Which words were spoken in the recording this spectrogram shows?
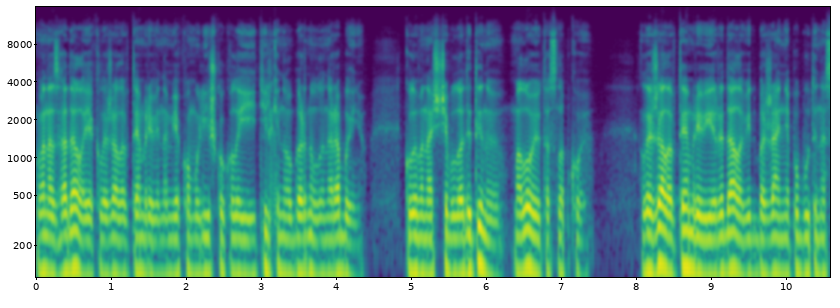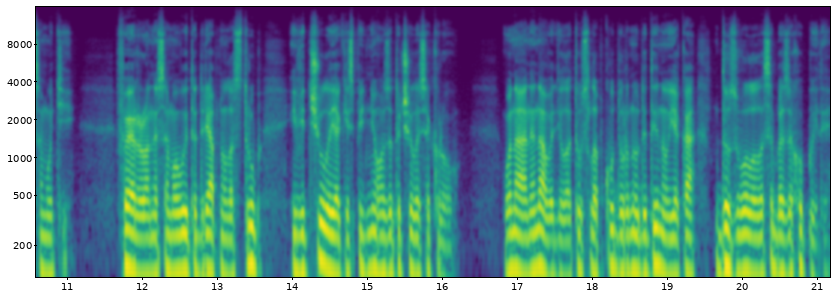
Вона згадала, як лежала в темряві на м'якому ліжку, коли її тільки не обернули на рабиню, коли вона ще була дитиною, малою та слабкою. Лежала в темряві і ридала від бажання побути на самоті. Ферро несамовито дряпнула струп і відчула, як із під нього заточилася кров. Вона ненавиділа ту слабку дурну дитину, яка дозволила себе захопити,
